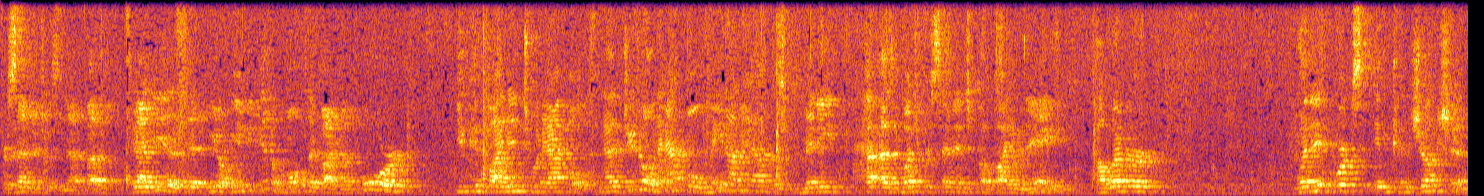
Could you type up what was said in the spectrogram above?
percentages in that. But the idea is that, you know, you can get a multivitamin or you can bite into an apple. Now, did you know an apple may not have as many, as much percentage of vitamin A? However, when it works in conjunction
